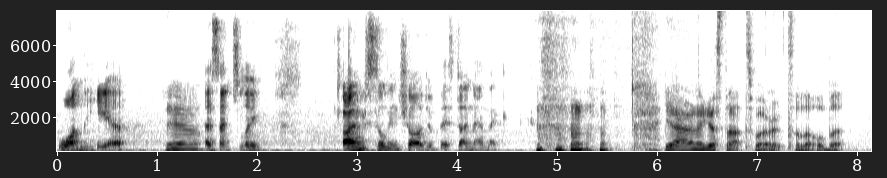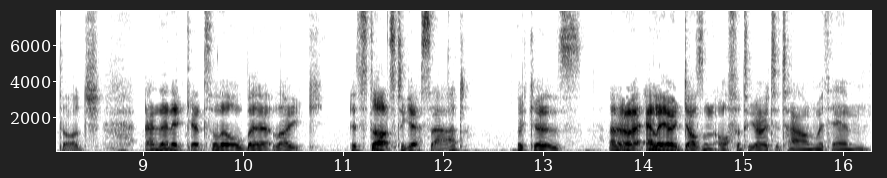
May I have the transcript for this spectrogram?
one here, yeah, essentially. I'm still in charge of this dynamic. yeah, and I guess that's where it's a little bit dodge. And then it gets a little bit like it starts to get sad because I don't know, Elio doesn't offer to go to town with him,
